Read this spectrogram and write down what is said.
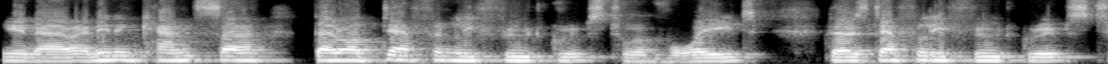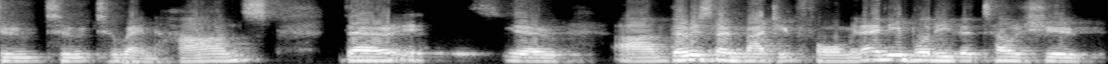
you know and in cancer there are definitely food groups to avoid. There's definitely food groups to to to enhance. There is you know um, there is no magic formula. Anybody that tells you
